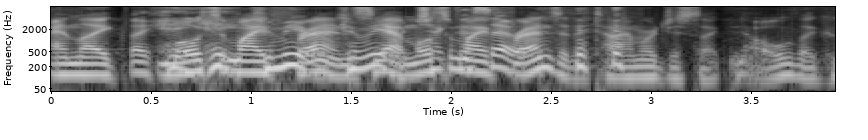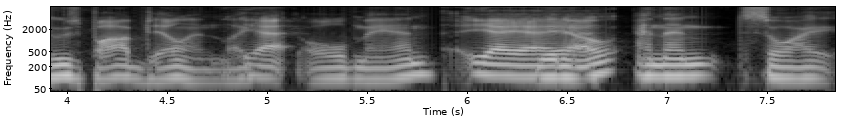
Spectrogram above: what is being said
And like, Like, hey, most hey, of my here, friends, come yeah, here, most of my out. friends at the time were just like, no, like who's Bob Dylan? Like Yeah. old man, Yeah, yeah, you yeah. know. And then so I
